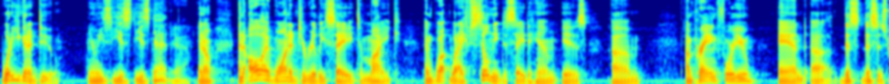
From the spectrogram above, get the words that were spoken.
what are you gonna do? You know, he's he's he's dead. Yeah. You know, and all I wanted to really say to Mike, and what what I still need to say to him is, um, I'm praying for you, and uh, this this is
